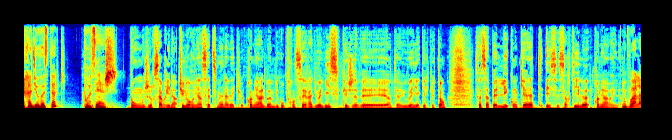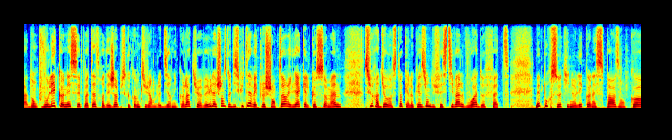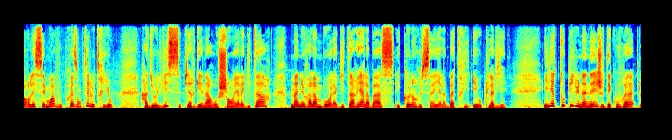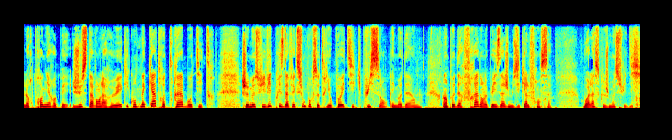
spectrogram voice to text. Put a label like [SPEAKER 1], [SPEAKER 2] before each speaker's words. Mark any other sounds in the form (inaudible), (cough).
[SPEAKER 1] radiovostok.ch
[SPEAKER 2] Bonjour Sabrina. Tu nous reviens cette semaine avec le premier album du groupe français Radio Elvis que j'avais interviewé il y a quelques temps. Ça s'appelle Les Conquêtes et c'est sorti le 1er avril.
[SPEAKER 3] Voilà, donc vous les connaissez peut-être déjà puisque comme tu viens de le dire Nicolas, tu avais eu la chance de discuter avec le chanteur il y a quelques semaines sur Radio Vostok à l'occasion du festival Voix de Fête. Mais pour ceux qui ne les connaissent pas encore, laissez-moi vous présenter le trio. Radio Elvis, c'est Pierre Guénard au chant et à la guitare, Manu Ralambo à la guitare et à la basse et Colin Russeil à la batterie et au clavier. Il y a tout pile une année, je découvrais leur premier EP, juste avant La Ruée, qui contenait quatre très beaux titres. Je me suis vite prise d'affection pour ce trio poétique, puissant et moderne. Un peu d'air frais dans le paysage musical français. Voilà ce que je me suis dit.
